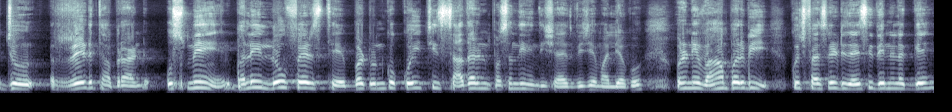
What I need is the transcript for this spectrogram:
जो रेड था ब्रांड उसमें भले ही लो फेयर्स थे बट उनको कोई चीज़ साधारण पसंद ही नहीं थी शायद विजय माल्या को। उन्होंने वहाँ पर भी कुछ फैसिलिटीज़ ऐसी देने लग गए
